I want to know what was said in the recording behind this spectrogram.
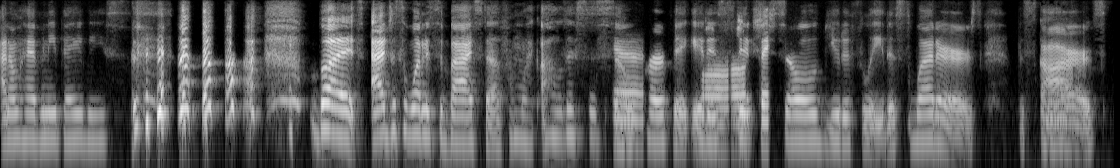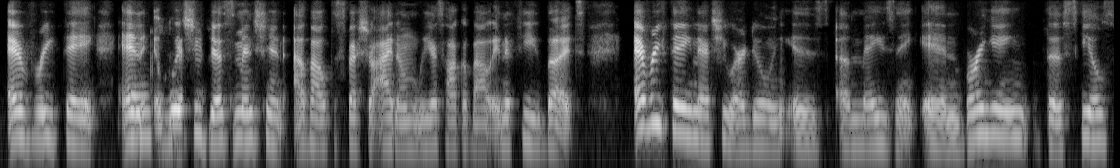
I don't have any babies. but I just wanted to buy stuff. I'm like, oh, this is so Yeah. perfect. It is Aw, stitched thank so beautifully. The sweaters, the you. scarves, everything. And Thank you. what you just mentioned about the special item, we'll talk about in a few, but everything that you are doing is amazing and bringing the skills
